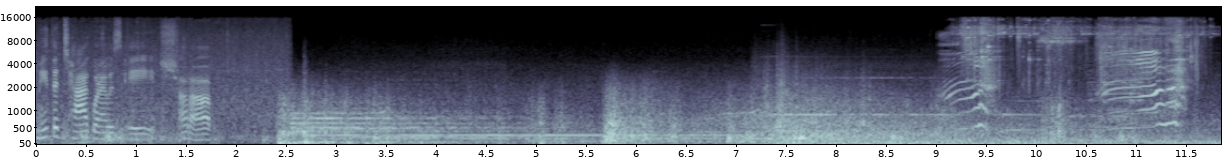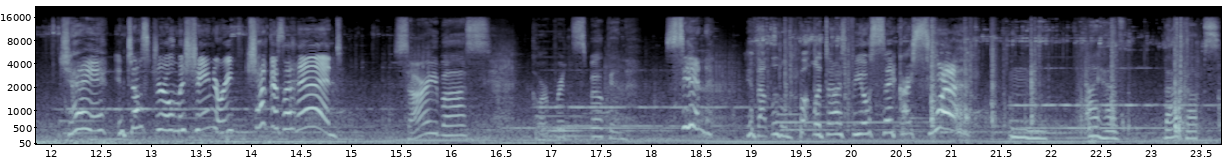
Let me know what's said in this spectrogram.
Made the tag when I was eight. Shut up. Jay, industrial machinery, check us a hand! Sorry, boss. Corporate spoken. Cyn! If that little butler dies for your sake, I swear! Mm, I have backups.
